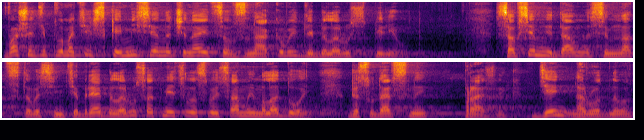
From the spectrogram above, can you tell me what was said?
Ваша дипломатическая миссия начинается в знаковый для Беларуси период. Совсем недавно, 17 сентября, Беларусь отметила свой самый молодой государственный праздник – День народного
